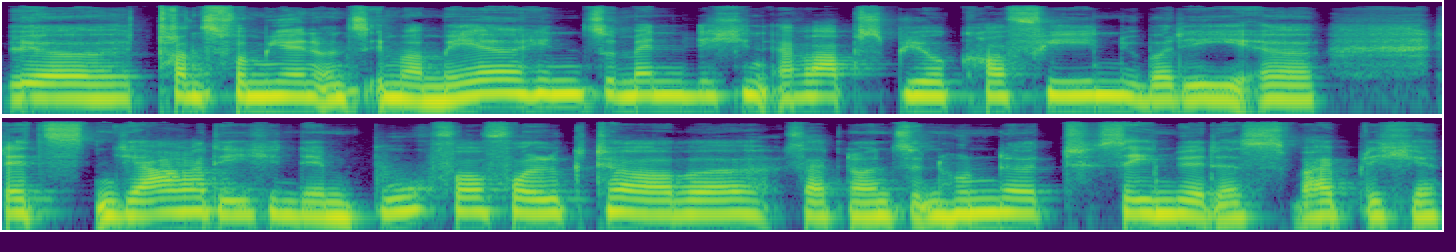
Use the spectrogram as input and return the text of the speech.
Wir transformieren uns immer mehr hin zu männlichen Erwerbsbiografien über die äh, letzten Jahre, die ich in dem Buch verfolgt habe. Seit 1900 sehen wir, dass weibliche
